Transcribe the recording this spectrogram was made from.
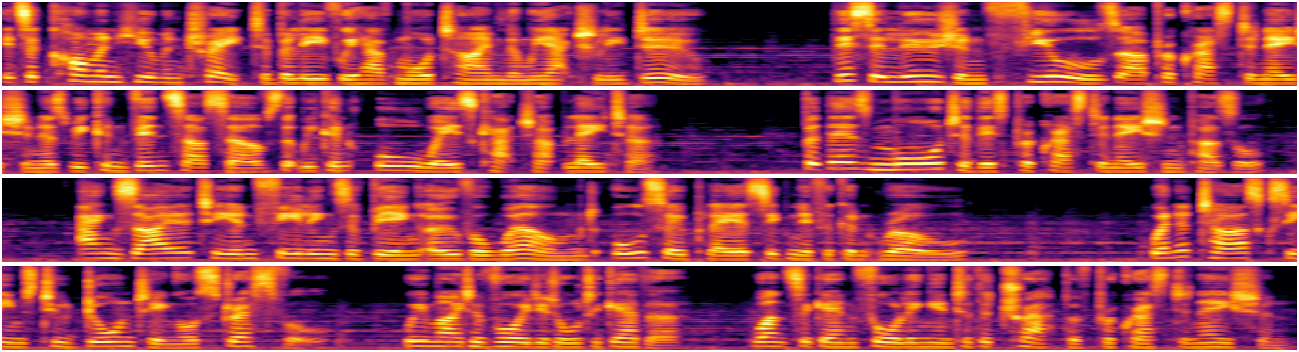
It's a common human trait to believe we have more time than we actually do. This illusion fuels our procrastination as we convince ourselves that we can always catch up later. But there's more to this procrastination puzzle. Anxiety and feelings of being overwhelmed also play a significant role. When a task seems too daunting or stressful, we might avoid it altogether, once again falling into the trap of procrastination.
